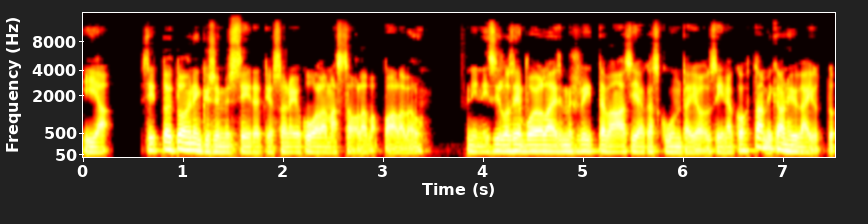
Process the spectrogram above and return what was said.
Ja Sitten toi toinen kysymys siitä, että jos on joku olemassa oleva palvelu, niin, niin silloin siihen voi olla esimerkiksi riittävä asiakaskunta jo siinä kohtaa, mikä on hyvä juttu.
